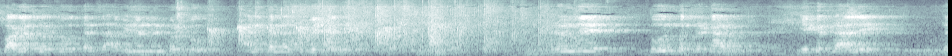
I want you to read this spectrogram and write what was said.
स्वागत करतो त्यांचं अभिनंदन करतो आणि त्यांना शुभेच्छा देतो. खरं म्हणजे दोन पत्रकार एकत्र आले तर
